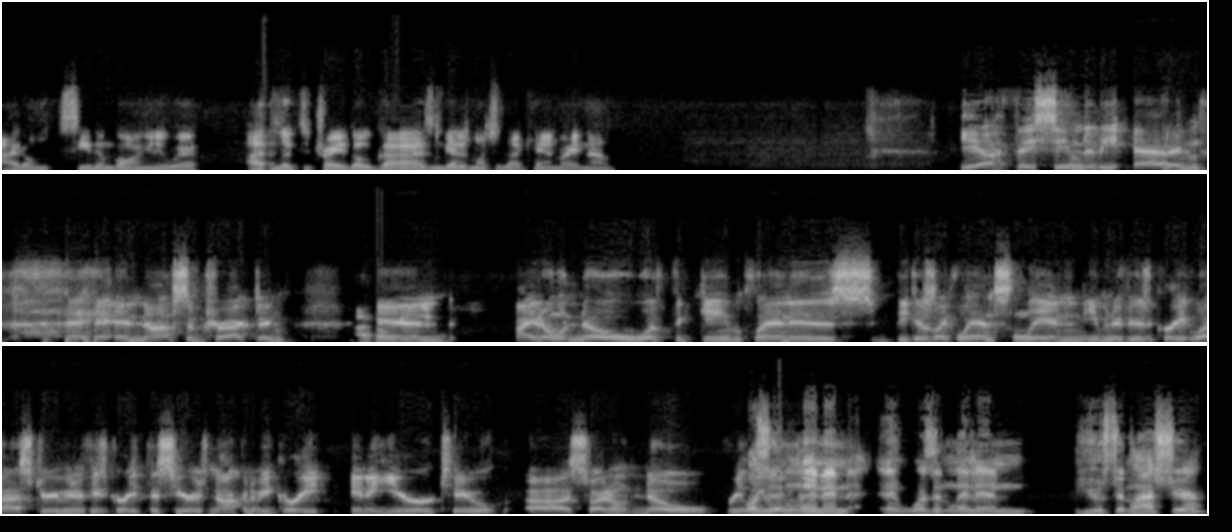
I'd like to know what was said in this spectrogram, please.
I don't see them going anywhere, I'd look to trade those guys and get as much as I can right now. Yeah, they seem to be adding and not subtracting. I don't get it. and I don't know what the game plan is because like Lance Lynn, even if he was great last year, even if he's great this year, is not going to be great in a year or two. Uh, so I don't know really. Wasn't what- Lynn in, it wasn't Lynn in Houston last year?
